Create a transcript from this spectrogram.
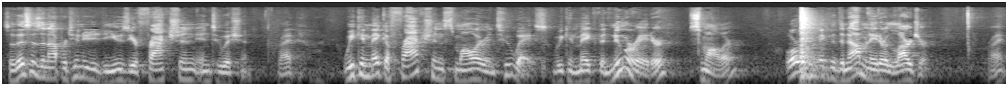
So this is an opportunity to use your fraction intuition, right? We can make a fraction smaller in two ways. We can make the numerator smaller, or we can make the denominator larger, right?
